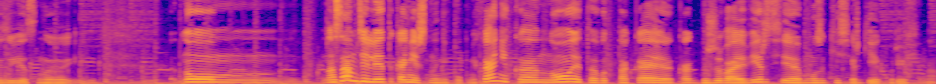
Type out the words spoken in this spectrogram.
известную. Ну, на самом деле, это, конечно, не поп-механика, но это вот такая как бы живая версия музыки Сергея Курехина.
